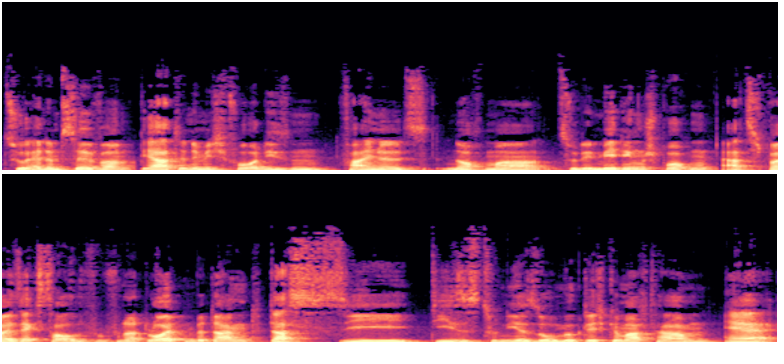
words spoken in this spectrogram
zu Adam Silver. Der hatte nämlich vor diesen Finals nochmal zu den Medien gesprochen. Er hat sich bei 6500 Leuten bedankt, dass sie dieses Turnier so möglich gemacht haben. Er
